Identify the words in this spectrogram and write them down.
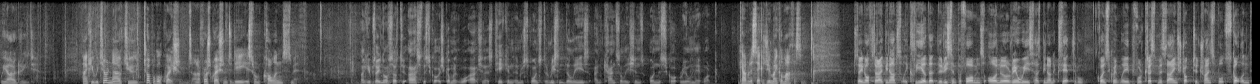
We are agreed. Thank you. We turn now to topical questions. And our first question today is from Colin Smith. Thank you, President Officer. To ask the Scottish Government what action it has taken in response to recent delays and cancellations on the ScotRail network. Cabinet Secretary Michael Matheson. President Officer, I've been absolutely clear that the recent performance on our railways has been unacceptable. Consequently, before Christmas, I instructed Transport Scotland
